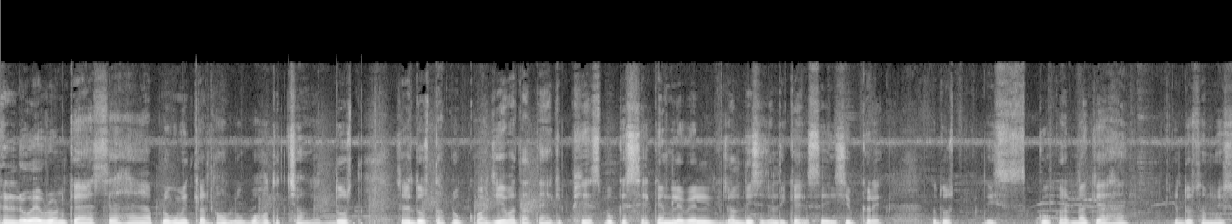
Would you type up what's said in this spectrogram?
हेलो एवरीवन, कैसे हैं आप लोग? उम्मीद करता हूँ लोग बहुत अच्छे होंगे। दोस्त, चलिए दोस्त, आप लोग को आज ये बताते हैं कि फेसबुक के सेकंड लेवल जल्दी से जल्दी कैसे रिसीव करें। तो दोस्त, इसको करना क्या है? तो दोस्त, हम इस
